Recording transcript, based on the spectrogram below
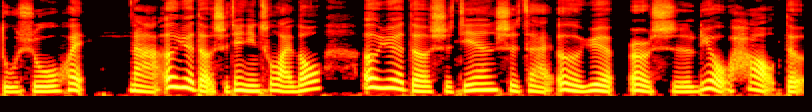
读书会。那二月的时间已经出来喽，二月的时间是在二月二十六号的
